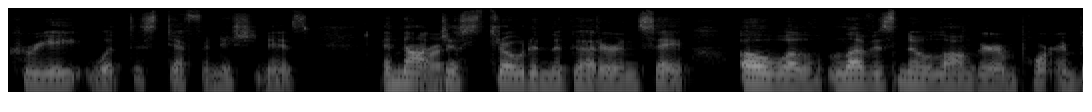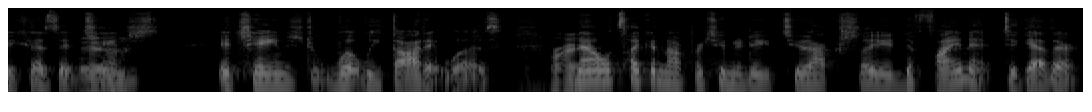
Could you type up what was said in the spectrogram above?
create what this definition is and not Right. just throw it in the gutter and say oh well love is no longer important because it Yeah. changed it changed what we thought it was Right. now it's like an opportunity to actually define it together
